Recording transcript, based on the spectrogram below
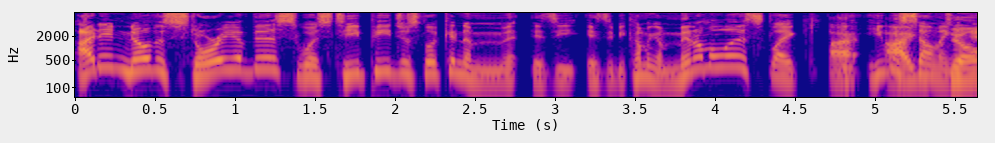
I didn't know the story of this. Was TP just looking to? mi- Is he is he becoming a minimalist? Like he- I, he was selling I don't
